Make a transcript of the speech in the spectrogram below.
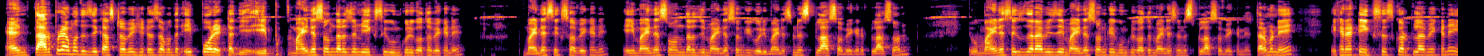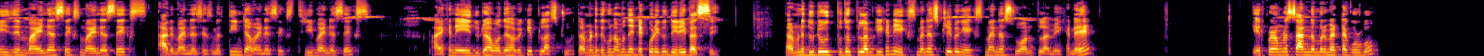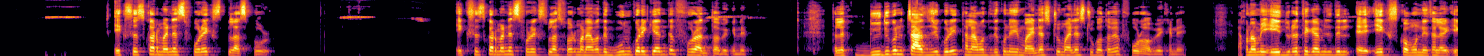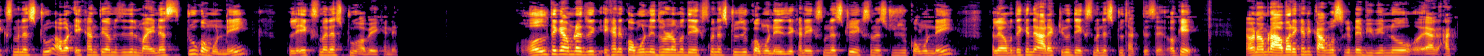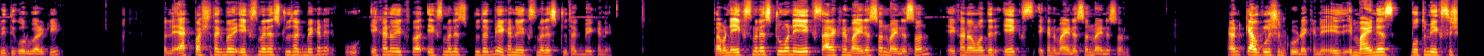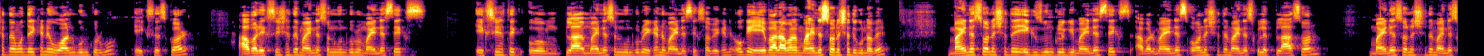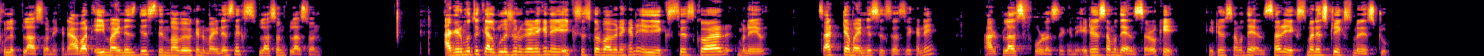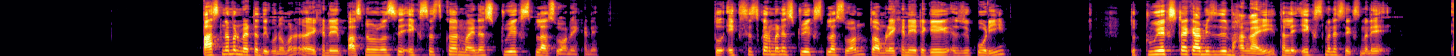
অ্যান্ড তারপরে আমাদের যে কাজটা হবে, সেটা হচ্ছে আমাদের এই পরেরটা দিয়ে। এই মাইনাস ওয়ান দ্বারা যে আমি এক্স গুণ করি, কত হবে এখানে? মাইনাস এক্স হবে এখানে। এই মাইনাস ওয়ান দ্বারা যে মাইনাস ওয়ানকে করি মাইনাস মাইনাস প্লাস হবে এখানে প্লাস ওয়ান এবং মাইনাস এক্স দ্বারা আমি যে মাইনাস ওয়ানকে গুণ করি, কত? মাইনাস মাইনাস প্লাস হবে এখানে। তার মানে এখানে একটা এক্স স্কোয়ার পেলাম এখানে, এই যে মাইনাস এক্স মাইনাস এক্স আর মাইনাস এক্স মানে তিনটা minus X three minus X আর এখানে এই দুটো আমাদের হবে কি? প্লাস টু তার মানে দেখুন, আমাদের এটা করে কিন্তু এটাই পাচ্ছি। তার মানে দুটো উৎপাদক পেলাম কি এখানে? এক্স মাইনাস টু এবং এক্স মাইনাস ওয়ান পেলাম এখানে। এরপর আমরা চার নম্বর ম্যাটটা করব। X square minus four X plus four X square minus four X plus four মানে আমাদের গুণ করে কি আনতে ফোর আনতে হবে এখানে। তাহলে দুই দুগুণে চার যদি করি, তাহলে আমাদের দেখুন এই মাইনাস টু মাইনাস টু কত হবে? ফোর হবে এখানে। এখন আমি এই দুটো থেকে আমি যদি এক্স কমন নিই, তাহলে এক্স মাইনাস টু আবার এখান থেকে আমি যদি মাইনাস টু কমন নেই, তাহলে এক্স মাইনাস টু হবে এখানে। হল থেকে আমরা যদি এখানে কমন নেই, ধরুন আমাদের এক্স মাইনাস টু যদি কমন নেই যেখানে X minus two X minus two যদি কমন নেই, তাহলে আমাদের এখানে আরেকটি কিন্তু এক্স মাইনাস টু থাকতেছে ওকে এখন আমরা আবার এখানে কাগজ কেটে বিভিন্ন আকৃতি করব আর কি। তাহলে এক পাশে থাকবে এক্স মাইনাস টু থাকবে এখানে এখানেও এক্স মাইনাস টু থাকবে, এখানেও এক্স মাইনাস টু থাকবে এখানে। তার মানে এক্স মাইনাস টু মানে এক্স আর এখানে মাইনাস ওয়ান মাইনাস ওয়ান এখানে আমাদের এক্স এখানে minus one minus one and calculation করব এখানে, এই মাইনাস প্রথমে এক্সের সাথে আমাদের এখানে ওয়ান গুণ করব এক্স স্কোয়ার আবার এক্সের সাথে মাইনাস ওয়ান গুণ করব মাইনাস এক্স এক্সের সাথে মাইনাস ওয়ান গুণ করব, এখানে মাইনাস এক্স হবে এখানে। ওকে এবার আমার মাইনাস ওয়ানের সাথে গুণ হবে। মাইনাস ওয়ানের সাথে এক্স গুণ করলে কি মাইনাস এক্স আবার মাইনাস ওয়ানের সাথে মাইনাস করলে প্লাস ওয়ান মাইনাস ওয়ানের সাথে মাইনাস করলে প্লাস ওয়ান এখানে। আবার এই মাইনাস দিয়ে সেম ভাবে এখানে minus X plus one plus one আগের মতো ক্যালকুলেশন করেন এখানে এক্স স্কোয়ার পাবেন এখানে। এই এক্স স্কোয়ার মানে চারটা মাইনাস এক্স আছে এখানে, আর প্লাস ফোর আছে এখানে। এটা হচ্ছে আমাদের অ্যান্সার ওকে এটা হচ্ছে আমাদের answer X minus two X minus two পাঁচ নাম্বার ম্যাটটা দেখুন আমার। এখানে পাঁচ নাম্বার আছে X square minus two X plus one এখানে। তো X square minus two X plus one তো আমরা এখানে এটাকে যদি করি, তো টু এক্সটাকে আমি যদি ভাঙাই, তাহলে এক্স মাইনাস এক্স মানে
